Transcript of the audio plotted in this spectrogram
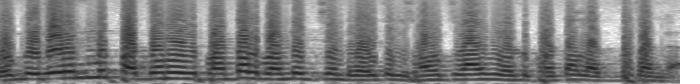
తొమ్మిదేళ్ళు పద్దెనిమిది పంటలు పండించండి రైతులు సంవత్సరానికి రెండు పంటలు అద్భుతంగా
